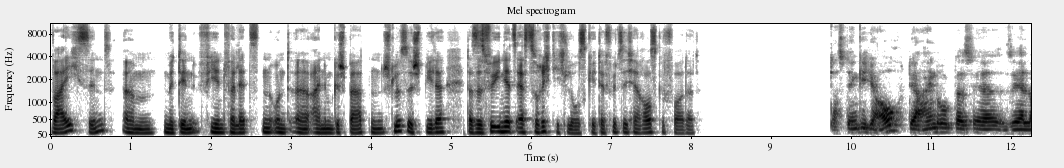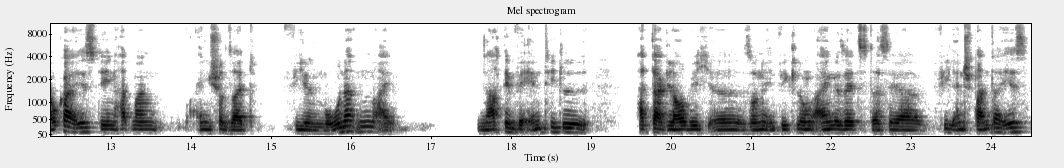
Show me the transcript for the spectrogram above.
weich sind ähm, mit den vielen Verletzten und äh, einem gesperrten Schlüsselspieler, dass es für ihn jetzt erst so richtig losgeht. Er fühlt sich herausgefordert. Das denke ich auch. Der Eindruck, dass er sehr locker ist, den hat man eigentlich schon seit vielen Monaten. Nach dem WM-Titel hat da, glaube ich, äh, so eine Entwicklung eingesetzt, dass er viel entspannter ist.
